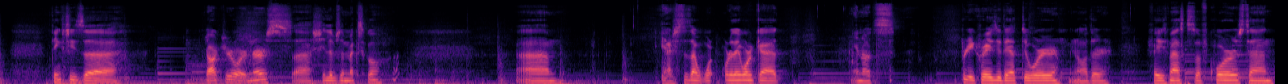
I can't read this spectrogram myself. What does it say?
I think she's a doctor or a nurse. Uh, she lives in Mexico. Um, yeah, she says that where they work at, you know, it's pretty crazy. They have to wear, you know, their face masks, of course, and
